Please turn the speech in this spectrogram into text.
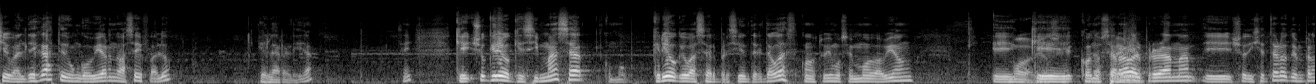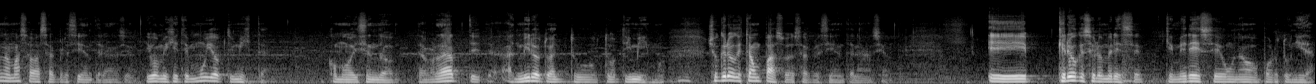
lleva el desgaste de un gobierno acéfalo, que es la realidad. ¿sí? Que yo creo que si Massa, como creo que va a ser presidente, ¿te acuerdas cuando estuvimos en modo avión? Eh, Modo que sí, cuando cerraba previa. el programa, eh, yo dije, tarde o temprano Massa va a ser presidente de la nación. Y vos me dijiste, muy optimista. Como diciendo, la verdad, te- admiro tu, tu- tu optimismo. Yo creo que está a un paso de ser presidente de la nación. Eh, creo que se lo merece, que merece una oportunidad.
